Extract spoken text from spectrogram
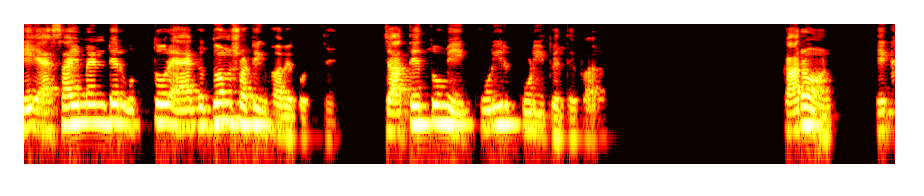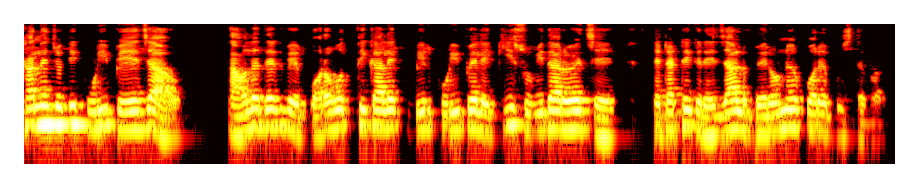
এই অ্যাসাইনমেন্টের উত্তর একদম সঠিকভাবে করতে, যাতে তুমি কুড়ির কুড়ি পেতে পারো। কারণ এখানে যদি কুড়ি পেয়ে যাও, তাহলে দেখবে পরবর্তীকালে কুড়ির কুড়ি পেলে কি সুবিধা রয়েছে সেটা ঠিক রেজাল্ট বেরোনোর পরে বুঝতে পারবে।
